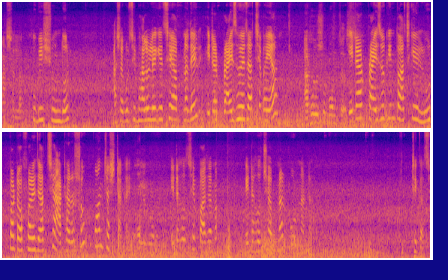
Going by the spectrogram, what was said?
মাশাল্লাহ খুবই সুন্দর। আশা করছি ভালো লেগেছে আপনাদের। এটার প্রাইস হয়ে যাচ্ছে ভাইয়া। আঠারোশো পঞ্চাশ। এটার প্রাইসও কিন্তু আজকে লুটপাট অফারে যাচ্ছে আঠারোশো পঞ্চাশ টাকায়। এটা হচ্ছে পাজামা এটা হচ্ছে আপনার ওড়নাটা। ঠিক আছে।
